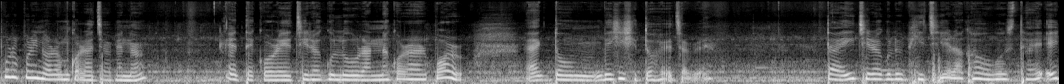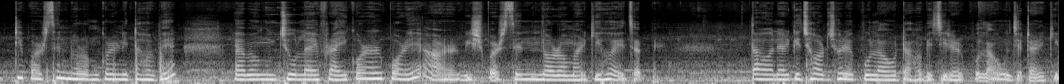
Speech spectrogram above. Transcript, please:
পুরোপুরি নরম করা যাবে না। এতে করে চিড়াগুলো রান্না করার পর একদম বেশি সিদ্ধ হয়ে যাবে। তাই চিড়াগুলো ভিজিয়ে রাখা অবস্থায় এইট্টি পারসেন্ট নরম করে নিতে হবে এবং চুলায় ফ্রাই করার পরে আর বিশ পারসেন্ট নরম আর কি হয়ে যাবে। তাহলে আর কি ঝরঝরে পোলাওটা হবে চিড়ের পোলাও যেটা আর কি।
